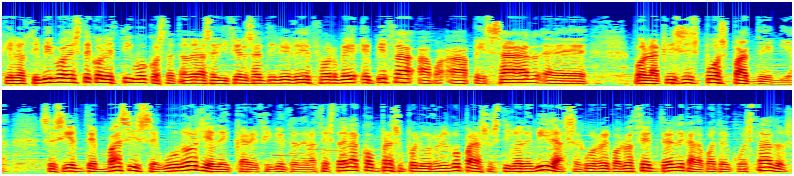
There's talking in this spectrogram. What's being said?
que el optimismo de este colectivo, constatado en las ediciones anteriores del informe, empieza a, pesar eh, por la crisis post-pandemia. Se sienten más inseguros y el encarecimiento de la cesta de la compra supone un riesgo para su estilo de vida, según reconocen tres de cada cuatro encuestados.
